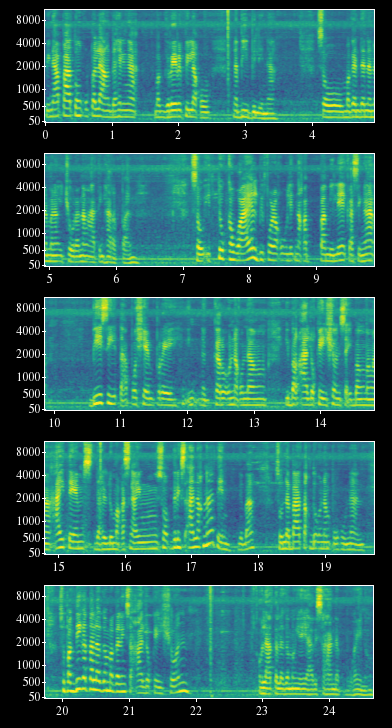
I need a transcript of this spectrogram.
pinapatong ko pa lang dahil nga magre-refill ako nabibili na. So maganda na naman ang itsura ng ating harapan so it took a while before ako ulit nakapamili kasi nga busy tapos syempre nagkaroon ako ng ibang allocation sa ibang mga items dahil lumakas nga yung soft drinks alak natin, 'di ba? So nabatak doon ang puhunan. So pag di ka talaga magaling sa allocation, wala talaga mangyayari sa hanap buhay, no?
